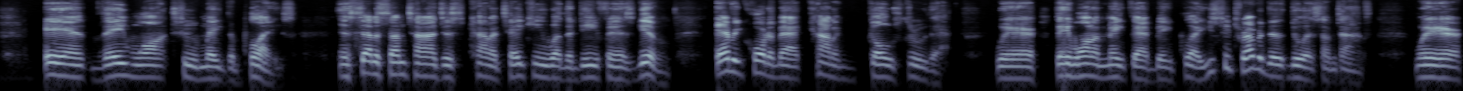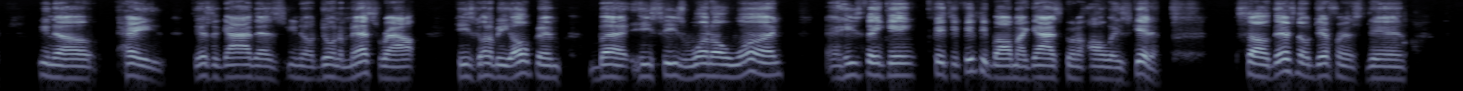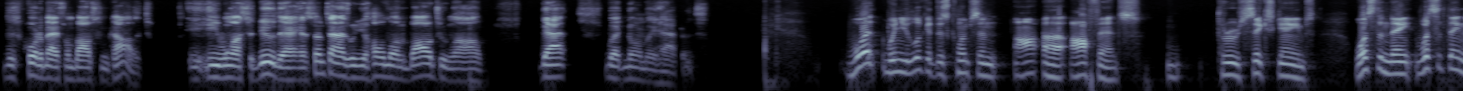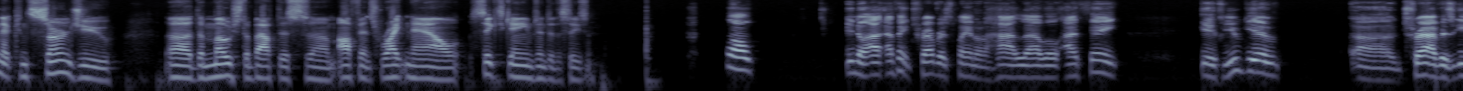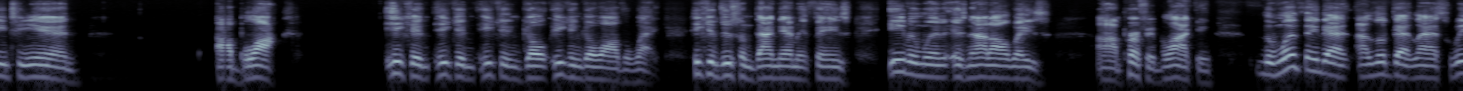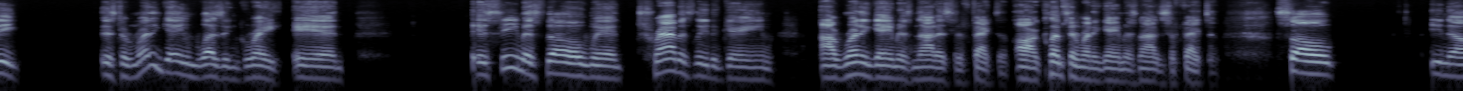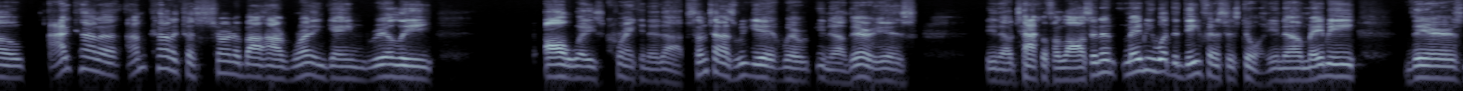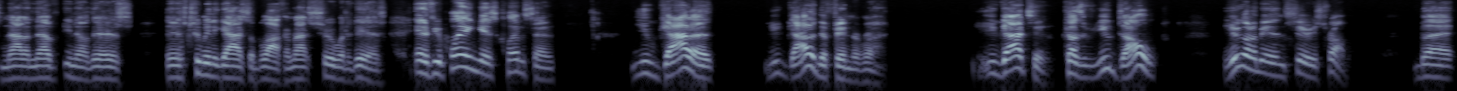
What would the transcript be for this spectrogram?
and they want to make the plays instead of sometimes just kind of taking what the defense give them. Every quarterback kind of goes through that where they want to make that big play. You see Trevor do, do it sometimes, where you know, hey, there's a guy that's you know doing a mesh route. He's going to be open, but he sees 101 and he's thinking 50-50 ball. My guy's going to always get it. So there's no difference than this quarterback from Boston College. He, he wants to do that, and sometimes when you hold on the ball too long, that's what normally happens. What when you look at this Clemson uh, uh offense through six games? What's the name? What's the thing that concerns you uh, the most about this um, offense right now, six games into the season? Well, you know, I, I think Trevor's playing on a high level. I think if you give uh, Travis Etienne a block, he can he can he can go he can go all the way. He can do some dynamic things, even when it's not always uh, perfect blocking. The one thing that I looked at last week is the running game wasn't great, and it seemed as though when Travis lead the game, our running game is not as effective. Our Clemson running game is not as effective. So, you know, I kind of I'm kind of concerned about our running game really always cranking it up. Sometimes we get where you know there is, you know, tackle for loss, and then maybe what the defense is doing. You know, maybe there's not enough. You know, there's there's too many guys to block. I'm not sure what it is. And if you're playing against Clemson, you gotta you gotta defend the run. You got to, because if you don't, you're going to be in serious trouble. But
